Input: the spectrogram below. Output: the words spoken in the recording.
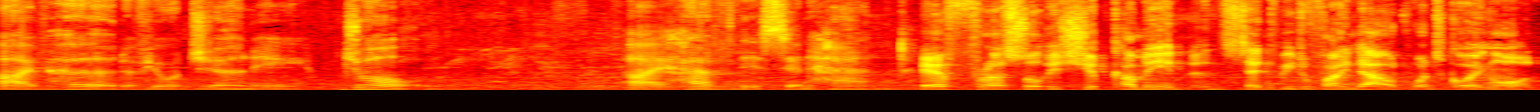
I've heard of your journey. Jaal, I have this in hand. Evfra saw the ship come in and sent me to find out what's going on.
